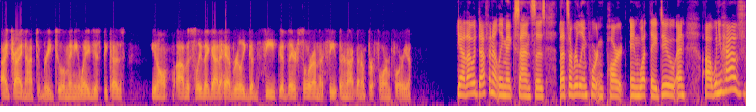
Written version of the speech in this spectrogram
I try not to breed to them anyway, just because you know, obviously they got to have really good feet. If they're sore on their feet, they're not going to perform for you. Yeah, that would definitely make sense. As that's a really important part in what they do. And uh, when you have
